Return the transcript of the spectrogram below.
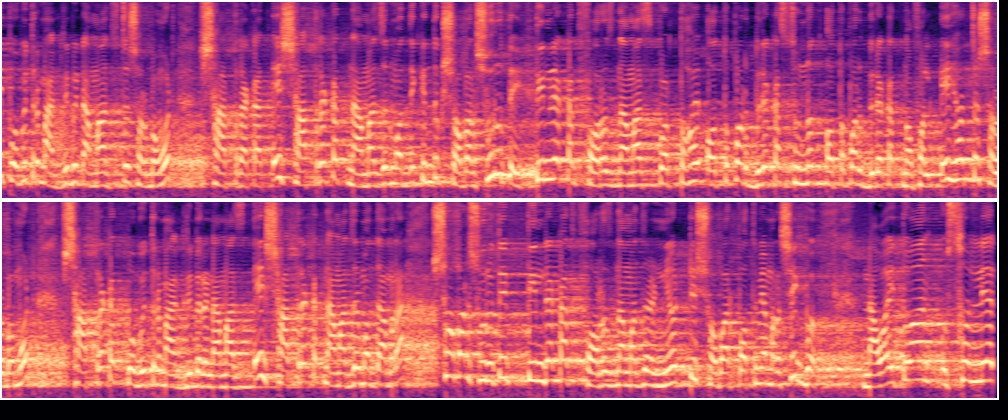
এই পবিত্র মাগরিবের নামাজ হচ্ছে সর্বমোট সাত রাকাত। এই সাত রাকাত নামাজের মধ্যে কিন্তু সবার শুরুতেই তিন রাকাত ফরজ নামাজ পড়তে হয়, অতপর দুই রাকাত সুন্নত, অতপর দুই রাকাত নফল। এই হচ্ছে সর্বমোট সাত রাকাত পবিত্র মাগরিবের নামাজ। এই সাত রাকাত নামাজের মধ্যে আমরা সবার শুরুতেই তিন রাকাত ফরজ নামাজের নিয়তটি সবার প্রথমে আমরা শিখব। নাওয়াইতুয়ান উসল্লিয়া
